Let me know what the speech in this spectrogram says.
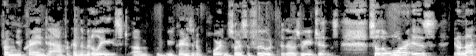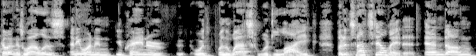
from Ukraine to Africa and the Middle East. Um, Ukraine is an important source of food for those regions. So the war is, you know, not going as well as anyone in Ukraine or or, or the West would like, but it's not stalemated. And um,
